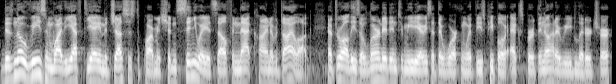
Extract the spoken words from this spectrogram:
there's no reason why the FDA and the Justice Department should insinuate itself in that kind of a dialogue. After all, these are learned intermediaries that they're working with. These people are expert. They know how to read literature.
